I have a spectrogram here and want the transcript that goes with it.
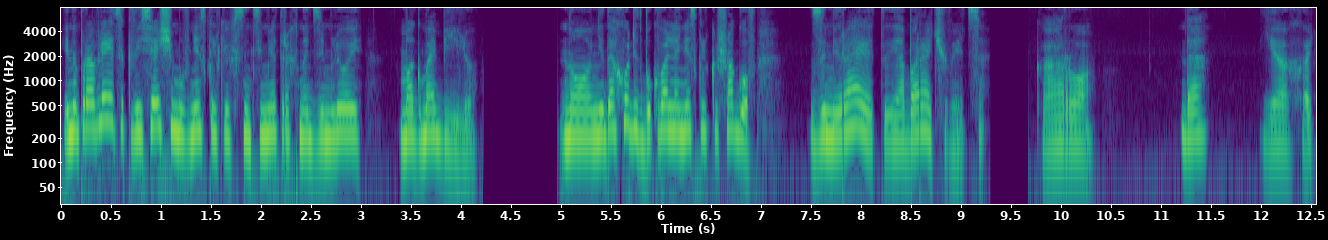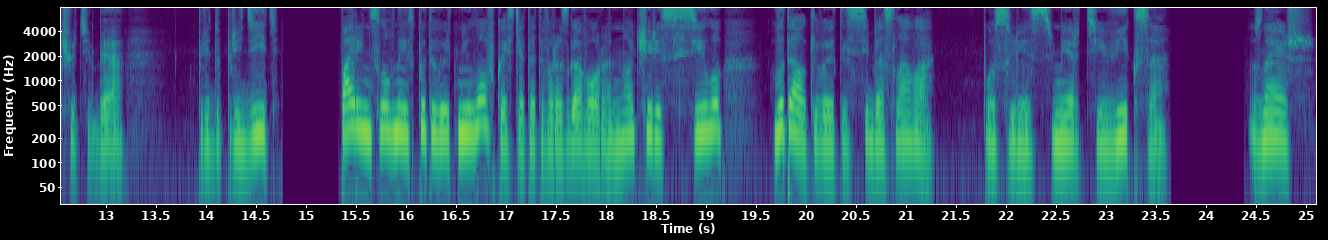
и направляется к висящему в нескольких сантиметрах над землей магмобилю. Но не доходит буквально несколько шагов, замирает и оборачивается. «Каро». «Да», я хочу тебя предупредить. Парень словно испытывает неловкость от этого разговора, но через силу выталкивает из себя слова. После смерти Викса, знаешь,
